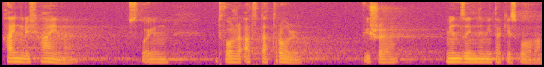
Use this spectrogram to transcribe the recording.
Heinrich Heine w swoim utworze Ad Tatroll pisze między innymi takie słowa.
